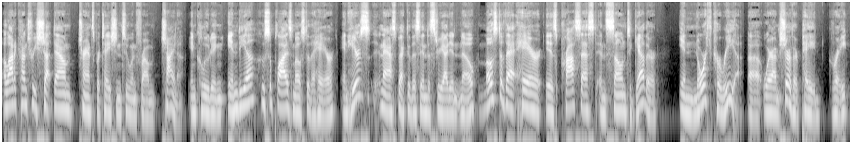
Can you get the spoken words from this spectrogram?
a lot of countries shut down transportation to and from China, including India, who supplies most of the hair. And here's an aspect of this industry I didn't know most of that hair is processed and sewn together in North Korea, uh, where I'm sure they're paid great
